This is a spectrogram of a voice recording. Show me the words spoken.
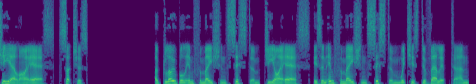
GLIS, such as a Global Information System GIS is an information system which is developed and,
